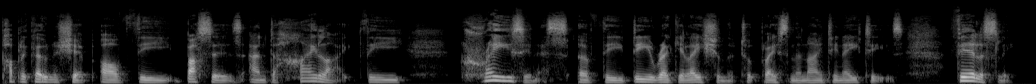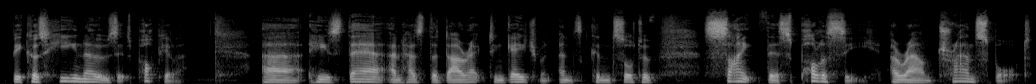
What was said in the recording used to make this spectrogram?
public ownership of the buses and to highlight the craziness of the deregulation that took place in the 1980s fearlessly because he knows it's popular. Uh, he's there and has the direct engagement and can sort of cite this policy around transport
